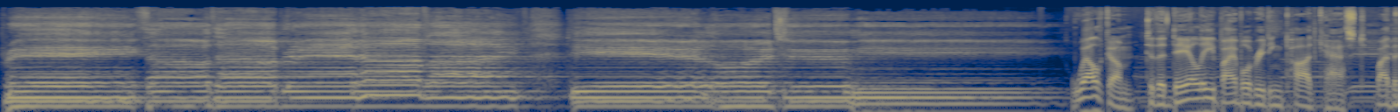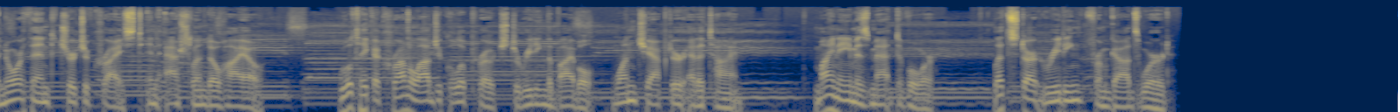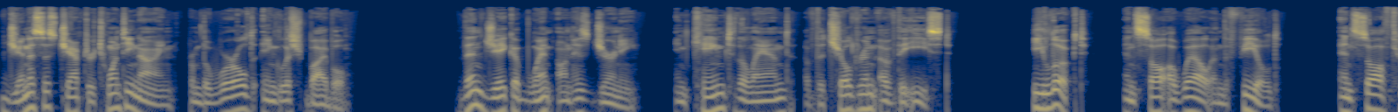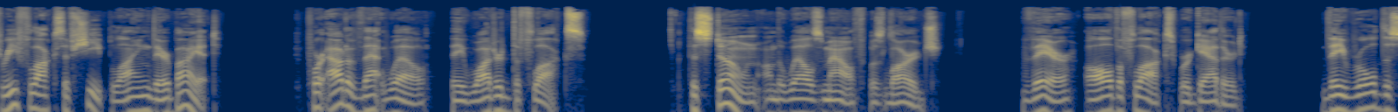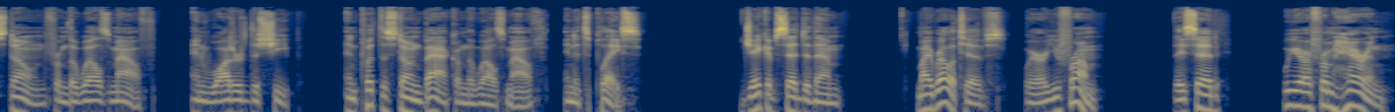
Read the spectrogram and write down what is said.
Break thou the bread of life, dear Lord, to me. Welcome to the daily Bible reading podcast by the North End Church of Christ in Ashland, Ohio. We'll take a chronological approach to reading the Bible, one chapter at a time. My name is Matt DeVore. Let's start reading from God's Word. Genesis chapter 29 from the World English Bible. Then Jacob went on his journey and came to the land of the children of the east. He looked and saw a well in the field, and saw three flocks of sheep lying there by it. For out of that well they watered the flocks. The stone on the well's mouth was large. There all the flocks were gathered. They rolled the stone from the well's mouth and watered the sheep, and put the stone back on the well's mouth in its place. Jacob said to them, My relatives, where are you from? They said, We are from Haran.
